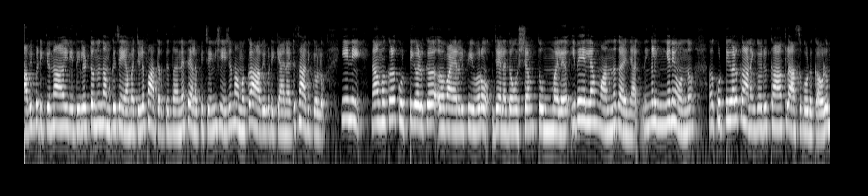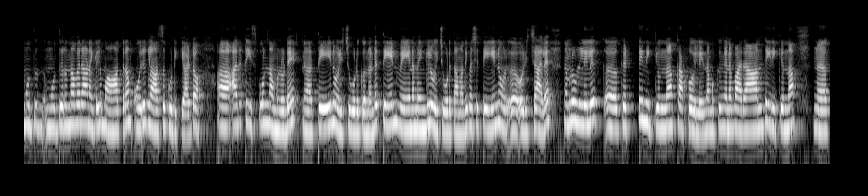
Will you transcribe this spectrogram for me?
ആവി പിടിക്കുന്ന ആ രീതിയിലിട്ടൊന്നും നമുക്ക് ചെയ്യാൻ പറ്റില്ല. പാത്രത്തിൽ തന്നെ തിളപ്പിച്ചതിന് ശേഷം നമുക്ക് ആവി പിടിക്കാനായിട്ട് സാധിക്കുള്ളൂ. ഇനി നമുക്ക് കുട്ടികൾക്ക് വൈറൽ ഫീവറോ ജലദോഷം തുമ്മൽ ഇവയെല്ലാം വന്നു കഴിഞ്ഞാൽ നിങ്ങൾ ഇങ്ങനെ ഒന്ന് കുട്ടികൾക്കാണെങ്കിൽ ഒരു കാ ഗ്ലാസ് കൊടുക്കാവുള്ളൂ മുതി മുതിർന്നവരാണെങ്കിൽ മാത്രം ഒരു ഗ്ലാസ് കുടിക്കുക കേട്ടോ. അര ടീസ്പൂൺ നമ്മളുടെ തേൻ ഒഴിച്ചു കൊടുക്കുന്നുണ്ട്. തേൻ വേണമെങ്കിൽ ഒഴിച്ചു കൊടുത്താൽ മതി. പക്ഷേ തേൻ ഒഴിച്ചാൽ നമ്മൾ ഉള്ളിൽ കെട്ടി നിൽക്കുന്ന കഫമില്ലേ നമുക്കിങ്ങനെ വരാണ്ടിരിക്കുന്ന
